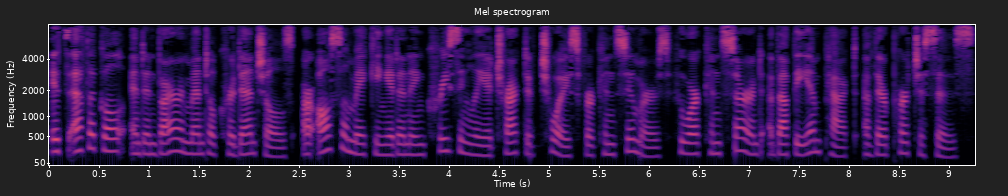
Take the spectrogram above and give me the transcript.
Its ethical and environmental credentials are also making it an increasingly attractive choice for consumers who are concerned about the impact of their purchases.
